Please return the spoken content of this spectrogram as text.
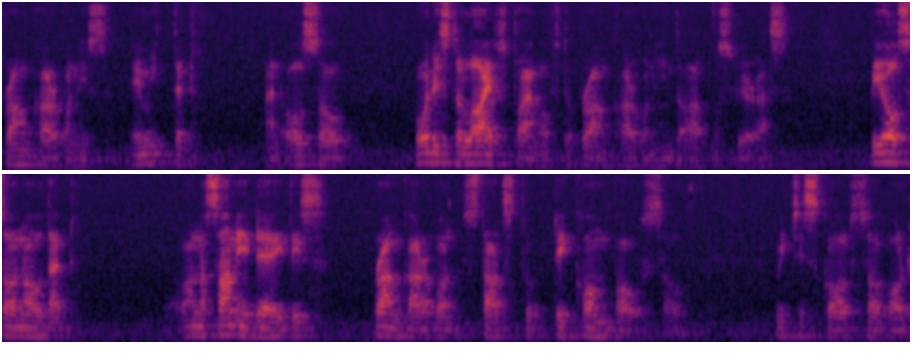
brown carbon is emitted and also what is the lifetime of the brown carbon in the atmosphere as we also know that on a sunny day this brown carbon starts to decompose so which is called so-called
